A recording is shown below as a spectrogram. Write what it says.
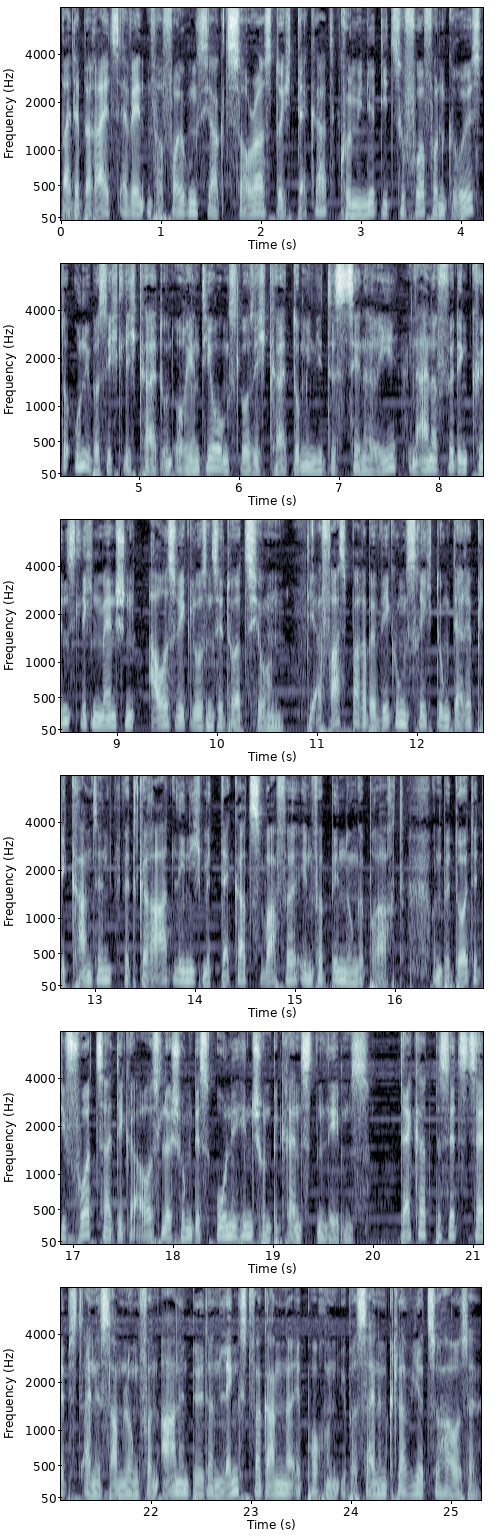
Bei der bereits erwähnten Verfolgungsjagd Soras durch Deckard kulminiert die zuvor von größter Unübersichtlichkeit und Orientierungslosigkeit dominierte Szenerie in einer für den künstlichen Menschen ausweglosen Situation. Die erfassbare Bewegungsrichtung der Replikantin wird geradlinig mit Deckards Waffe in Verbindung gebracht und bedeutet die vorzeitige Auslöschung des ohnehin schon begrenzten Lebens. Deckard besitzt selbst eine Sammlung von Ahnenbildern längst vergangener Epochen über seinem Klavier zu Hause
